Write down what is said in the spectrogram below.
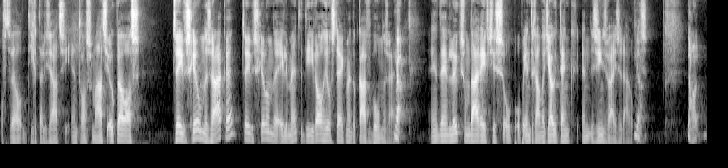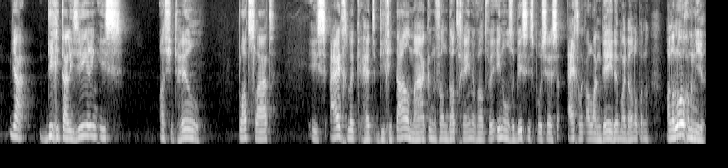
oftewel digitalisatie en transformatie, ook wel als twee verschillende zaken, twee verschillende elementen die wel heel sterk met elkaar verbonden zijn. Ja, En ik denk het leuk is om daar eventjes op, op in te gaan, wat jouw denk- en zienswijze daarop Ja. is. nou ja, digitalisering is, als je het heel plat slaat, is eigenlijk het digitaal maken van datgene wat we in onze businessprocessen eigenlijk al lang deden, maar dan op een analoge manier.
